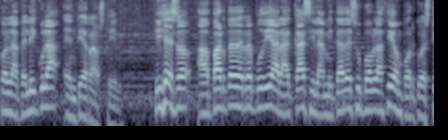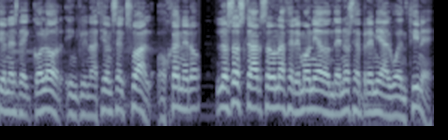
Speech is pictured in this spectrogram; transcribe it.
con la película En Tierra Hostil. Y eso, aparte de repudiar a casi la mitad de su población por cuestiones de color, inclinación sexual o género, los Oscars son una ceremonia donde no se premia el buen cine,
